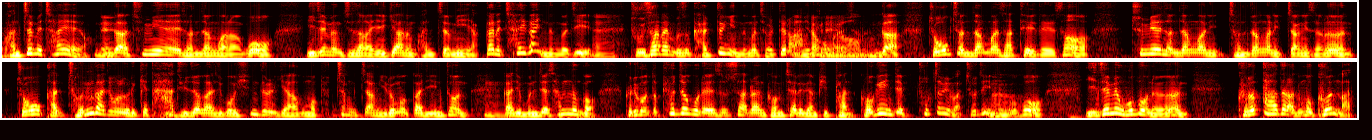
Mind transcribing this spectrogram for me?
관점의 차이예요. 네. 그러니까 추미애 전 장관하고 이재명 지사가 얘기하는 관점이 약간의 차이가 있는 거지 네. 두 사람이 무슨 갈등이 있는 건 절대로 아, 아니라고 아, 봐요. 저는. 그러니까 조국 전 장관 사태에 대해서 추미애 전 장관 전 장관 입장에서는 조국 전 가족을 그렇게 다 뒤져가지고 힘들게 하고 뭐 표창장 이런 것까지 인턴까지 음. 문제 삼는 거 그리고 또 표적으로 해서 수사를 한 검찰에 대한 비판 거기에 이제 초점이 맞춰져 있는 아. 거고 이재명 후보는 그렇다 하더라도 뭐 그건 맞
